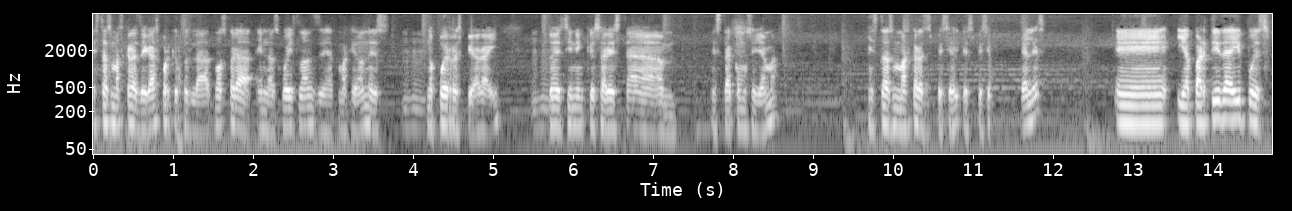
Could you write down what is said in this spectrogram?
estas máscaras de gas porque pues la atmósfera en las wastelands de Armagedón es no puedes respirar ahí. Entonces tienen que usar esta esta ¿cómo se llama? Estas máscaras especiales. Eh, y a partir de ahí pues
